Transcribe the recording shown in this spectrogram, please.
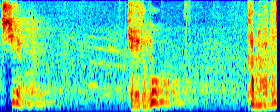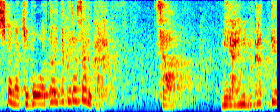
試練。けれども神が確かな希望を与えてくださるからさあ未来に向かって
